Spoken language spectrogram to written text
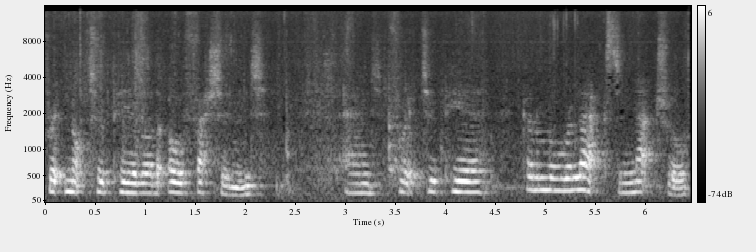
for it not to appear rather old-fashioned and for it to appear kind of more relaxed and natural.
